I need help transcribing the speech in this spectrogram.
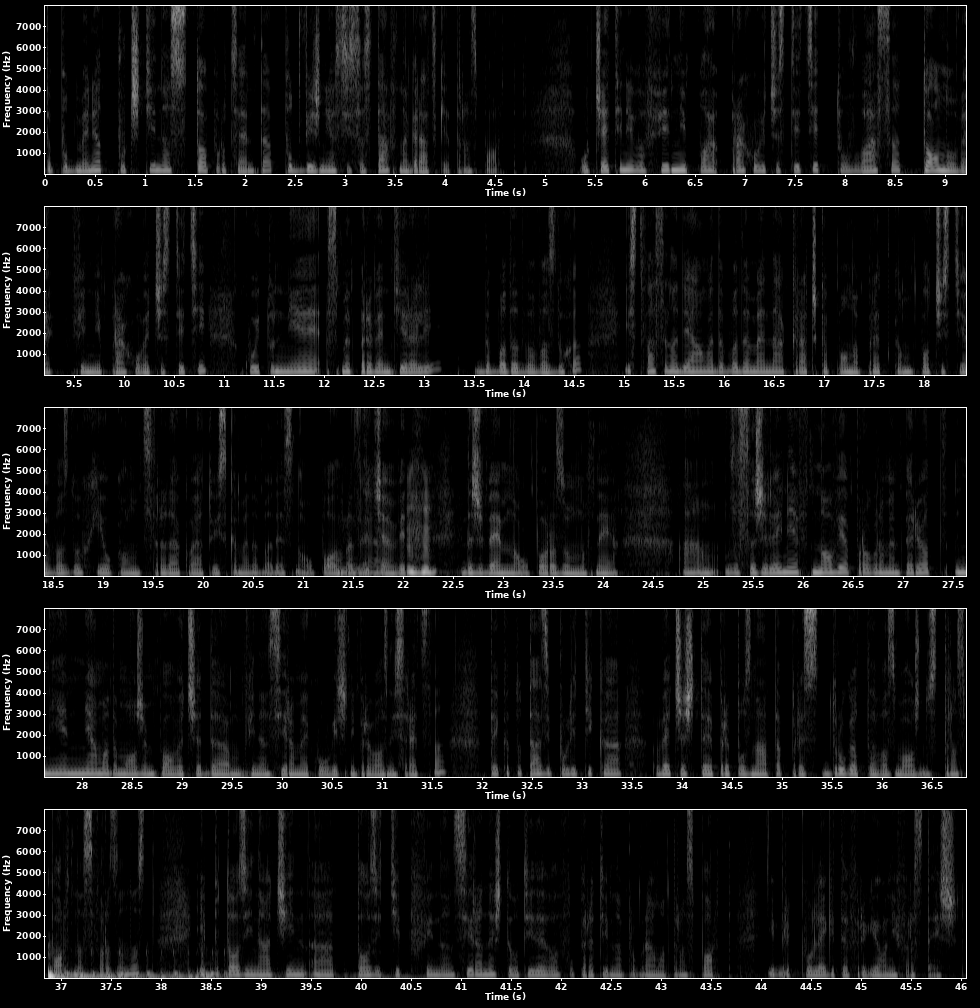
да подменят почти на 100% подвижния си състав на градския транспорт отчетени в финни прахови частици. Това са тонове финни прахове частици, които ние сме превентирали да бъдат във въздуха и с това се надяваме да бъдем една крачка по-напред към по-чистия въздух и околната среда, която искаме да бъде с много по-различен вид, да живеем много по-разумно в нея. А, за съжаление, в новия програмен период ние няма да можем повече да финансираме екологични превозни средства, тъй като тази политика вече ще е препозната през другата възможност транспортна свързаност и по този начин а, този тип финансиране ще отиде в оперативна програма транспорт и при колегите в региони в растеж.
